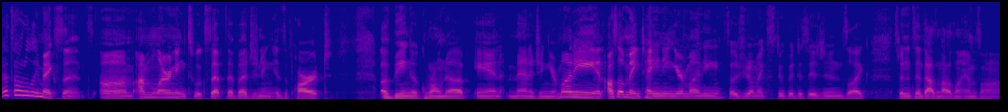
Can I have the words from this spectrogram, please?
That totally makes sense. Um, I'm learning to accept that budgeting is a part of being a grown up and managing your money and also maintaining your money so that you don't make stupid decisions like spending ten thousand dollars on Amazon.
